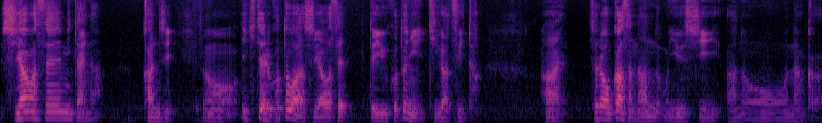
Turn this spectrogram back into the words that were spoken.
幸せみたいな感じ。その生きてることは幸せっていうことに気がついた。はい。それはお母さん何度も言うしあのなんか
